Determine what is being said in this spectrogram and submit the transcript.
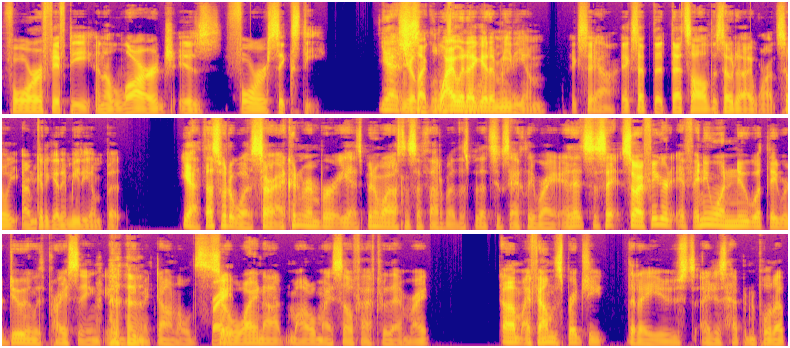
four fifty, and a large is four sixty. yeah. And you're like, why would I get a medium? Except Yeah. except that that's all the soda I want, so I'm gonna get a medium. But Yeah, that's what it was. Sorry, I couldn't remember. Yeah, it's been a while since I've thought about this, but that's exactly right. And that's the sa- so I figured if anyone knew what they were doing with pricing, it would be McDonald's. So why not model myself after them, right? Um, I found the spreadsheet that I used. I just happened to pull it up.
